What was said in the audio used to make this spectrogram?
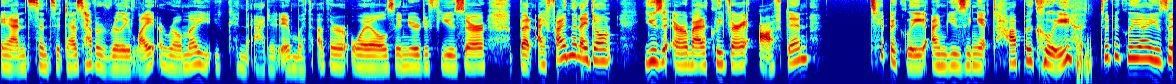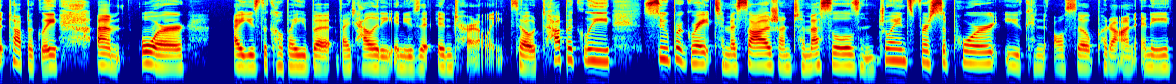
And since it does have a really light aroma, you can add it in with other oils in your diffuser. But I find that I don't use it aromatically very often. Typically, I'm using it topically. Typically, I use it topically, um, or I use the Copaiba Vitality and use it internally. So, topically, super great to massage onto muscles and joints for support. You can also put on any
